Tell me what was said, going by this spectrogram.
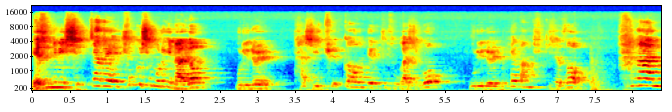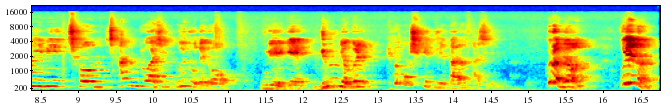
예수님이 십자가에 죽으심으로 인하여 우리를 다시 죄 가운데 구속하시고 우리를 해방시키셔서 하나님이 처음 창조하신 의도대로 우리에게 능력을 회복시켜 주셨다는 사실입니다. 그러면 우리는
